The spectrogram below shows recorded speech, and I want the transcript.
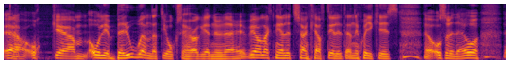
ja. och eh, oljeberoendet är också högre nu när vi har lagt ner lite kärnkraft, det är lite energikris eh, och så vidare. Och, eh,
